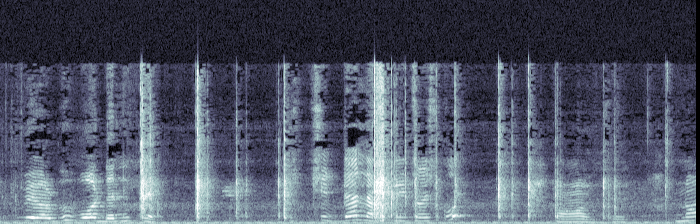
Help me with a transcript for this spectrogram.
पेड़ भी बहुत डली है। सीधा लगती इसको? नो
